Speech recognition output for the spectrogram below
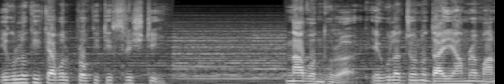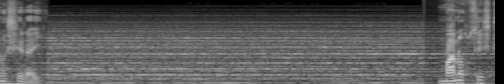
এগুলো কি কেবল প্রকৃতির সৃষ্টি? না বন্ধুরা, এগুলোর জন্য দায়ী আমরা মানুষেরাই। মানবসৃষ্ট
